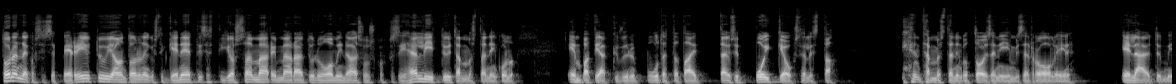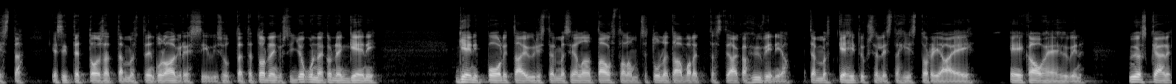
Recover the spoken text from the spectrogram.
todennäköisesti se periytyy ja on todennäköisesti geneettisesti jossain määrin määräytynyt ominaisuus, koska siihen liittyy tämmöistä niin kuin empatiakyvyn puutetta tai täysin poikkeuksellista tämmöistä niin kuin toisen ihmisen rooliin eläytymistä ja sitten toisaalta tämmöistä niin kuin aggressiivisuutta, että todennäköisesti joku näköinen geeni, geenipooli tai yhdistelmä siellä on taustalla, mutta se tunnetaan valitettavasti aika hyvin ja tämmöistä kehityksellistä historiaa ei, ei kauhean hyvin myöskään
